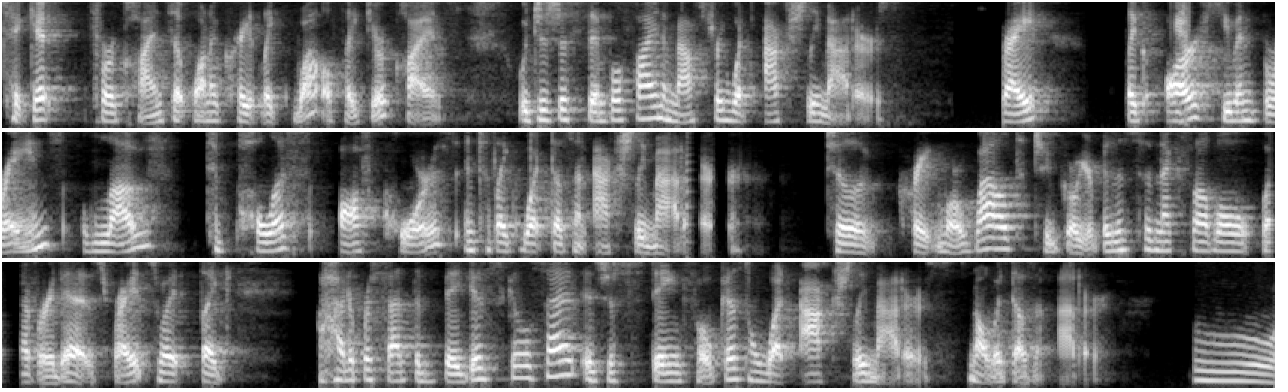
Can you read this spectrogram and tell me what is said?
ticket for clients that want to create like wealth like your clients which is just simplifying and mastering what actually matters right? Like our human brains love to pull us off course into like what doesn't actually matter to create more wealth to grow your business to the next level whatever it is right? So I like 100% the biggest skill set is just staying focused on what actually matters, not what doesn't matter. Ooh,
